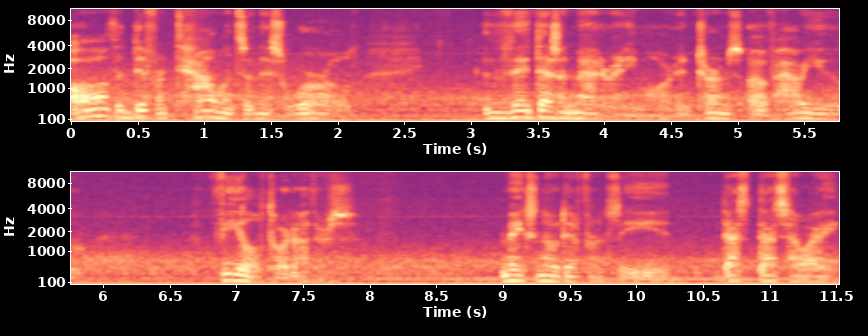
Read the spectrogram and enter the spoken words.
all the different talents in this world it doesn't matter anymore in terms of how you feel toward others. It makes no difference. That's that's how I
